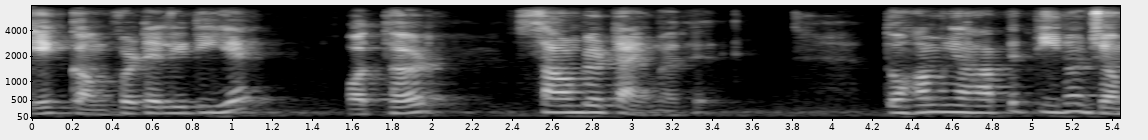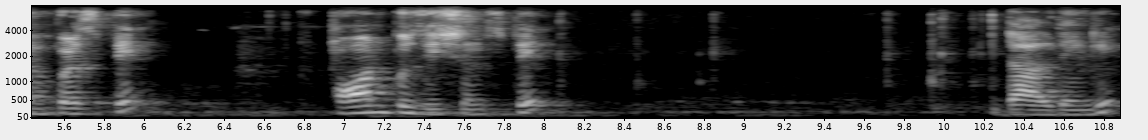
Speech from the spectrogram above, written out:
एक कंफर्ट एलईडी है और थर्ड साउंडर टाइमर है। तो हम यहाँ पे तीनों जंपर्स पे ऑन पोजीशंस पे डाल देंगे।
